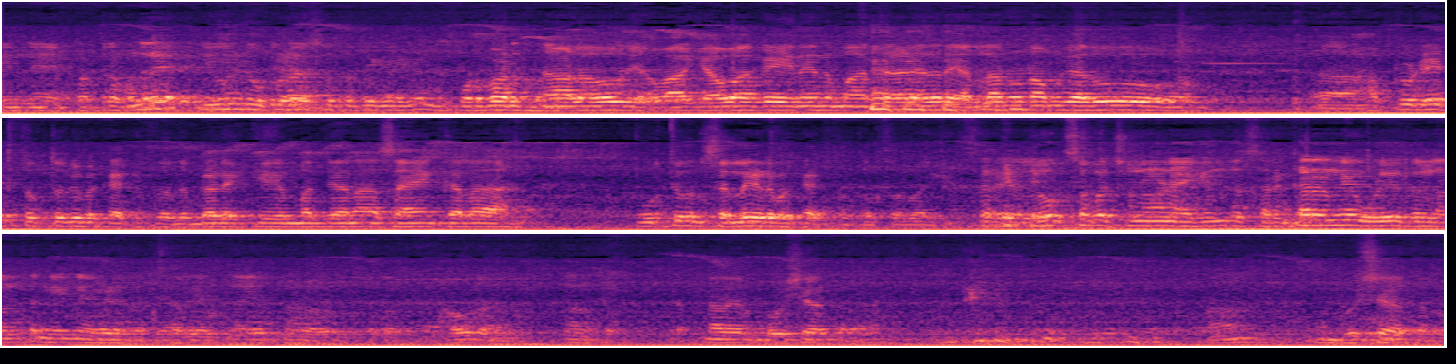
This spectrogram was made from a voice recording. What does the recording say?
ನಿನ್ನೆ ಪತ್ರ ಬಂದರೆ ಉಪರಾಷ್ಟ್ರಪತಿಗಳಿಗೆ ಕೊಡಬಾರ್ದು. ನಾಳೆ ಅವ್ರು ಯಾವಾಗ ಯಾವಾಗ ಏನೇನು ಮಾತಾಡಿದ್ರೆ ಎಲ್ಲನೂ ನಮಗೆ ಅದು ಅಪ್ ಟು ಡೇಟ್ ತೆಗಿಬೇಕಾಗ್ತದೆ. ಬೆಳಗ್ಗೆ ಮಧ್ಯಾಹ್ನ ಸಾಯಂಕಾಲ ಪೂರ್ತಿ ಒಂದು ಸೆಲ್ಲ ಇಡಬೇಕಾಗ್ತದೆ ಸಲುವಾಗಿ. ಸರ್ ಲೋಕಸಭಾ ಚುನಾವಣೆ ಆಗಿಂದ ಸರ್ಕಾರನೇ ಉಳಿಯೋದಿಲ್ಲ ಅಂತ ನೀನೇ ಹೇಳಿದ್ದಾರೆ ಸರ್ ಯತ್ನ ಯತ್ನಾಳ್ ಅವರು ಸರ್? ಹೌದಾ? ಹಾಂ. ಸರ್ ನಾವೇನು ಭವಿಷ್ಯ ಹೇಳ್ತಾರ? ಹಾಂ? ಭವಿಷ್ಯ ಹೇಳ್ತಾರೆ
